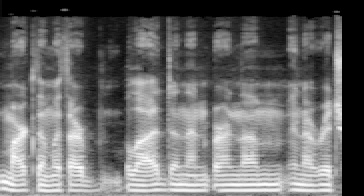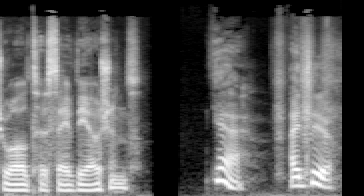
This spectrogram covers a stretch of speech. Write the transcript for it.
mark them with our blood and then burn them in a ritual to save the oceans? Yeah, I do.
